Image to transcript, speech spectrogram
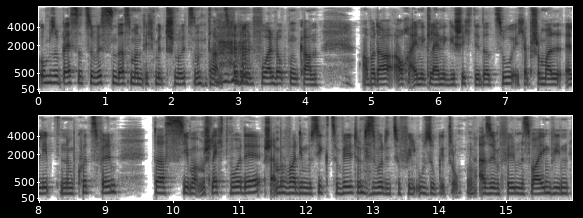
umso besser zu wissen, dass man dich mit Schnulzen und Tanzfilmen vorlocken kann. Aber da auch eine kleine Geschichte dazu. Ich habe schon mal erlebt in einem Kurzfilm, dass jemandem schlecht wurde. Scheinbar war die Musik zu wild und es wurde zu viel Uso getrunken. Also im Film, es war irgendwie ein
